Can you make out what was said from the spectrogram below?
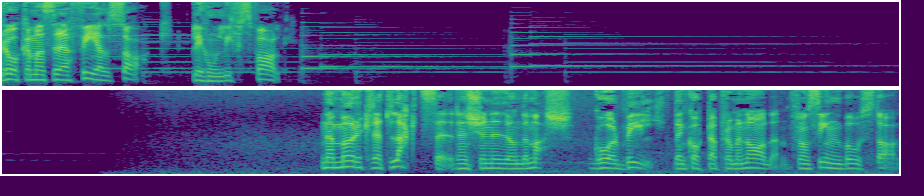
Råkar man säga fel sak blir hon livsfarlig. När mörkret lagt sig den 29 mars går Bill den korta promenaden från sin bostad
